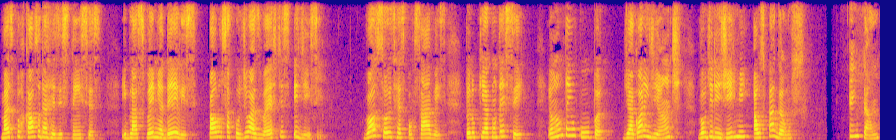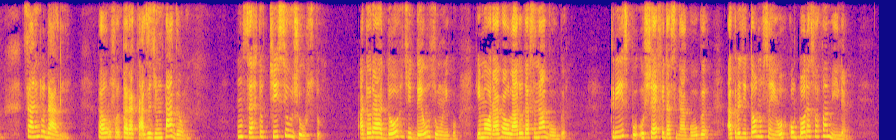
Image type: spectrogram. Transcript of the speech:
Mas por causa das resistências e blasfêmia deles, Paulo sacudiu as vestes e disse: Vós sois responsáveis pelo que acontecer. Eu não tenho culpa, de agora em diante, vou dirigir-me aos pagãos. Então, saindo dali, Paulo foi para a casa de um pagão, um certo Tício Justo, adorador de Deus único, que morava ao lado da sinagoga. Crispo, o chefe da sinagoga, acreditou no Senhor com toda a sua família.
